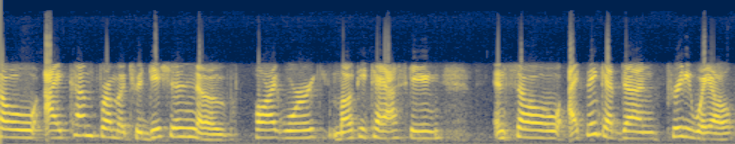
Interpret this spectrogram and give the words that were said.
so I come from a tradition of hard work, multitasking, and so I think I've done pretty well.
